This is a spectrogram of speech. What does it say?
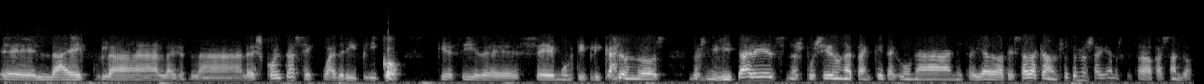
eh, la, la, la, escolta se cuadriplicó. Es decir, eh, se multiplicaron los, los militares, nos pusieron una tanqueta con una ametralladora pesada. Claro, nosotros no sabíamos qué estaba pasando.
